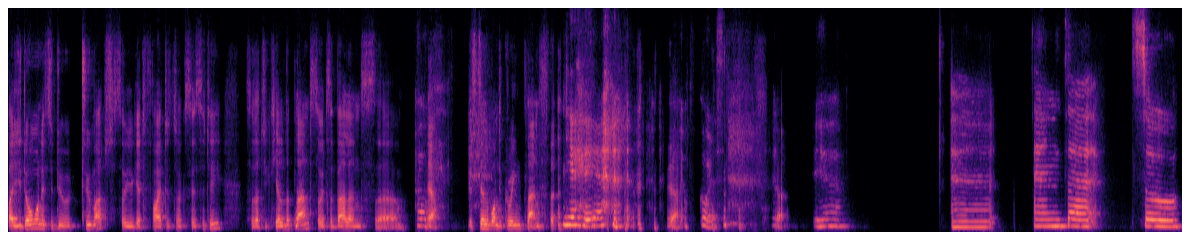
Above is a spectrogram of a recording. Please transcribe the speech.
But you don't want it to do too much, so you get phytotoxicity, so that you kill the plant. So it's a balance. Uh, oh. Yeah, you still want green plants. yeah, yeah, yeah. of course. yeah. Yeah. Uh, and uh, so,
